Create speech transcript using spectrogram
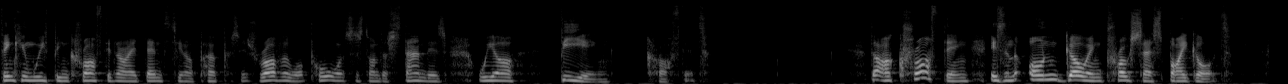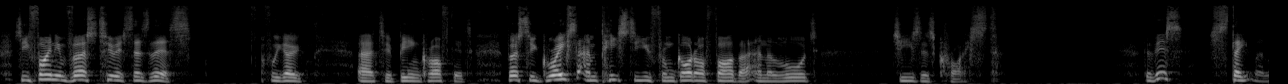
thinking we've been crafted in our identity and our purpose. It's rather what Paul wants us to understand is we are being crafted that our crafting is an ongoing process by God. So you find in verse 2 it says this. If we go uh, to being crafted, verse 2 grace and peace to you from God our Father and the Lord Jesus Christ. That this statement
